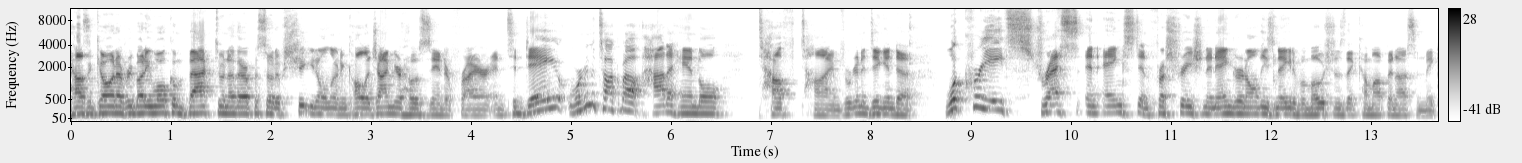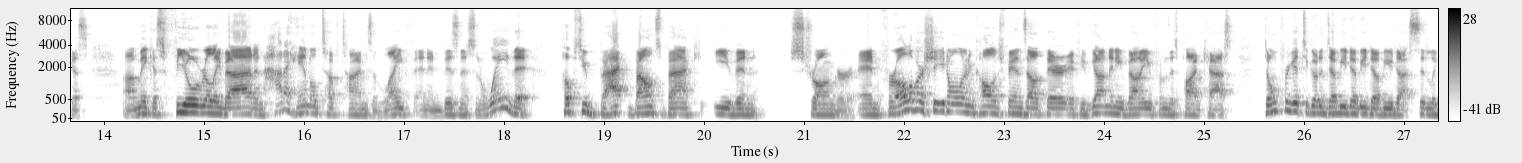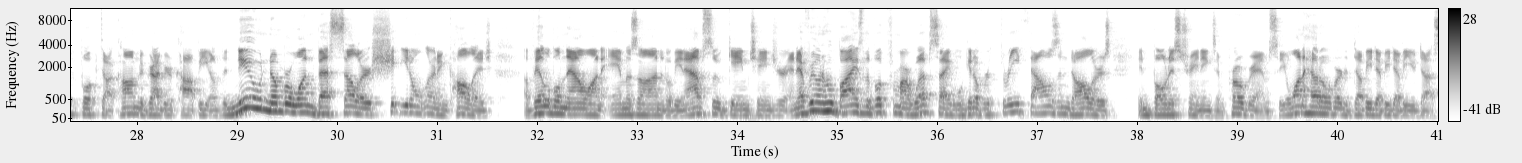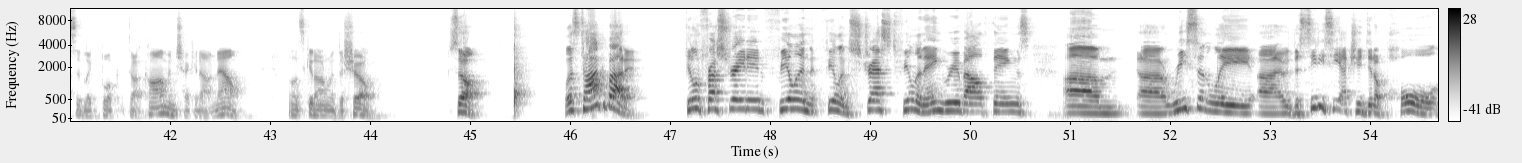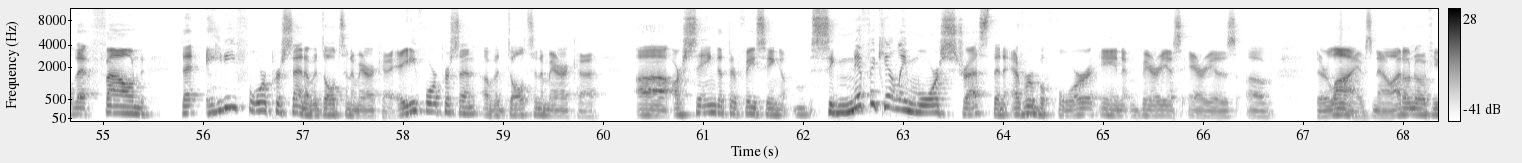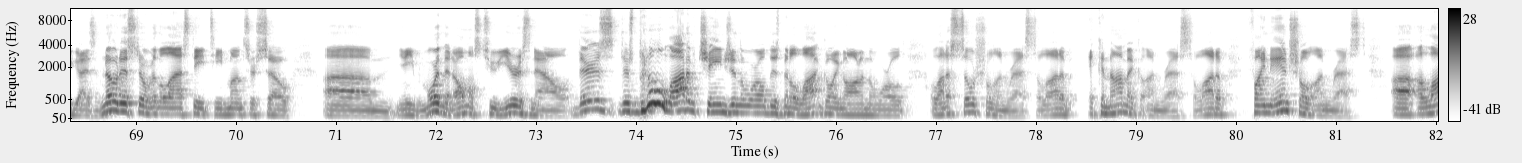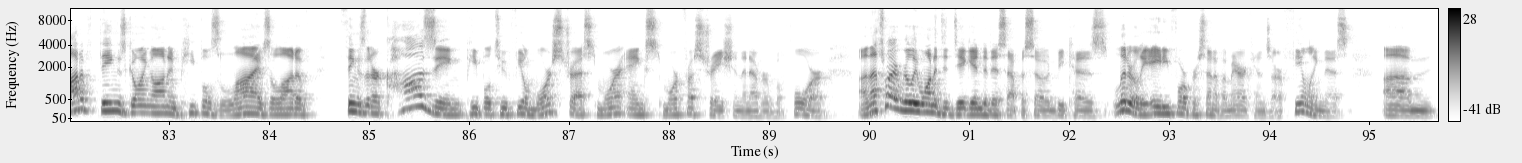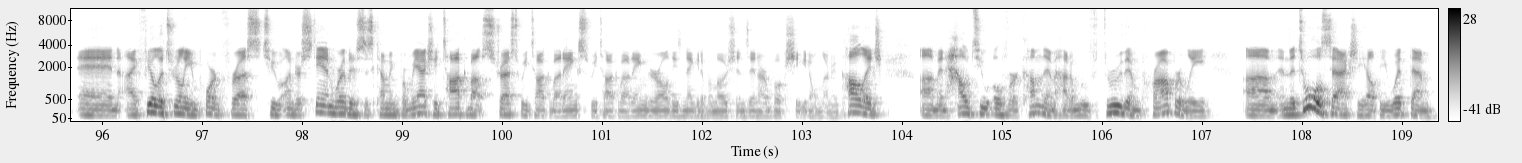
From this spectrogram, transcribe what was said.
How's it going, everybody? Welcome back to another episode of Shit You Don't Learn in College. I'm your host, Xander Fryer, and today we're going to talk about how to handle tough times. We're going to dig into what creates stress and angst and frustration and anger and all these negative emotions that come up in us and make us uh, make us feel really bad, and how to handle tough times in life and in business in a way that helps you back bounce back even stronger. And for all of our shit you don't learn in college fans out there, if you've gotten any value from this podcast, don't forget to go to www.sidlickbook.com to grab your copy of the new number one bestseller, Shit You Don't Learn in College, available now on Amazon. It'll be an absolute game changer. And everyone who buys the book from our website will get over $3,000 in bonus trainings and programs. So you'll want to head over to www.sidlickbook.com and check it out now. now let's get on with the show. So let's talk about it. Feeling frustrated, feeling feeling stressed, feeling angry about things. Um, uh, recently, uh, the CDC actually did a poll that found that 84% of adults in America, 84% of adults in America uh, are saying that they're facing significantly more stress than ever before in various areas of their lives. Now, I don't know if you guys have noticed over the last 18 months or so, um, even more than that, almost two years now, there's there's been a lot of change in the world. There's been a lot going on in the world, a lot of social unrest, a lot of economic unrest, a lot of financial unrest, uh, a lot of things going on in people's lives, a lot of things that are causing people to feel more stressed, more angst, more frustration than ever before. Uh, that's why I really wanted to dig into this episode because literally 84% of Americans are feeling this. Um, and I feel it's really important for us to understand where this is coming from. We actually talk about stress, we talk about angst, we talk about anger, all these negative emotions in our book, Shit You Don't Learn in College, um, and how to overcome them, how to move through them properly, um, and the tools to actually help you with them.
